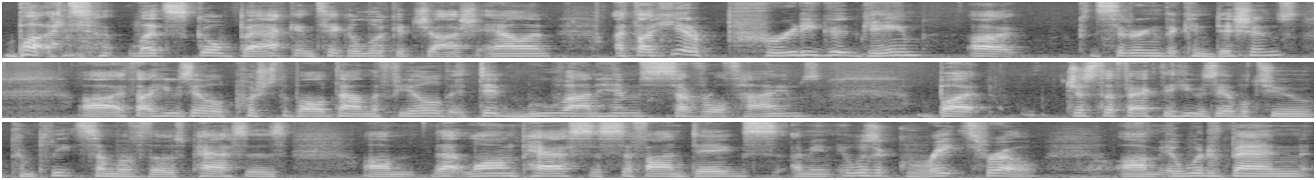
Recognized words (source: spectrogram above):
But let's go back and take a look at Josh Allen. I thought he had a pretty good game uh, considering the conditions. Uh, I thought he was able to push the ball down the field. It did move on him several times, but just the fact that he was able to complete some of those passes, um, that long pass to Stefon Diggs, I mean, it was a great throw. Um, it would have been,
